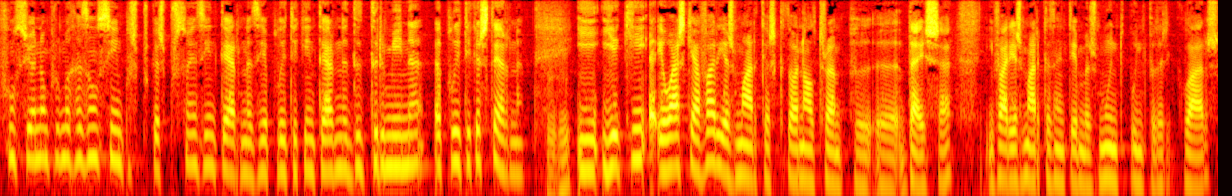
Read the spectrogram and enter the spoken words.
funcionam por uma razão simples, porque as pressões internas e a política interna determina a política externa. Uhum. E, e, aqui eu acho que há várias marcas que Donald Trump uh, deixa, e várias marcas em temas muito, muito particulares,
